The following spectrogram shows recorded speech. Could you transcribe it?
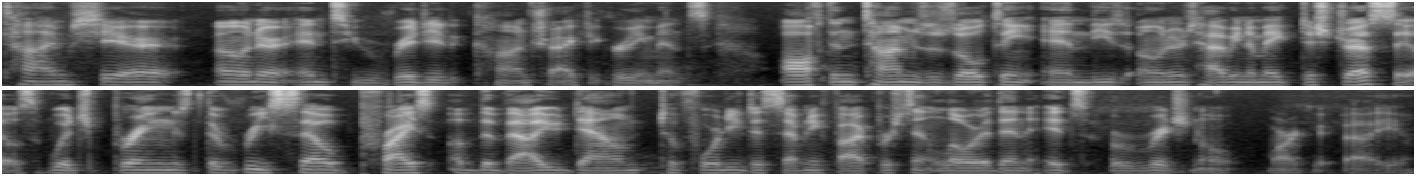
timeshare owner into rigid contract agreements oftentimes resulting in these owners having to make distress sales, which brings the resale price of the value down to 40 to 75% lower than its original market value.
